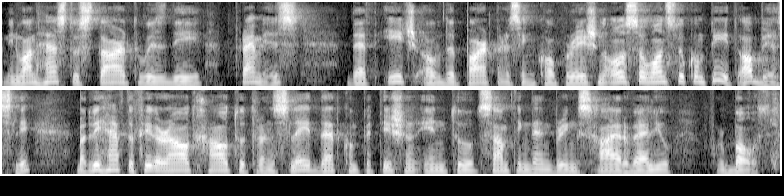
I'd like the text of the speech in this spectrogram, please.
I mean, one has to start with the premise that each of the partners in cooperation also wants to compete, obviously, but we have to figure out how to translate that competition into something that brings higher value for both.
